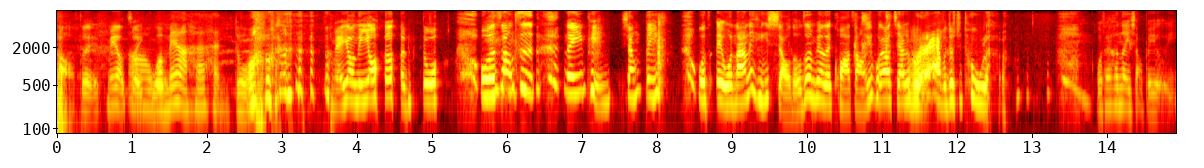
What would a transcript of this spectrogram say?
好，对，没有醉过。哦、我没有喝很多，没有，你有喝很多。我们上次那一瓶香槟，我哎、欸，我拿那瓶小的，我真的没有在夸张，一回到家就 我就去吐了。我才喝那一小杯而已。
